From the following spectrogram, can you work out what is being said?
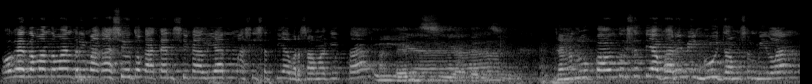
Oke teman-teman, terima kasih untuk atensi kalian masih setia bersama kita. Atensi, Iya. atensi. Jangan lupa untuk setiap hari Minggu jam 9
